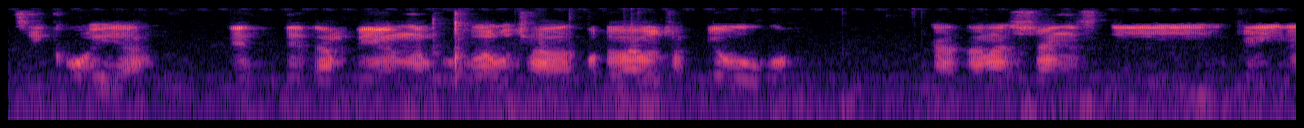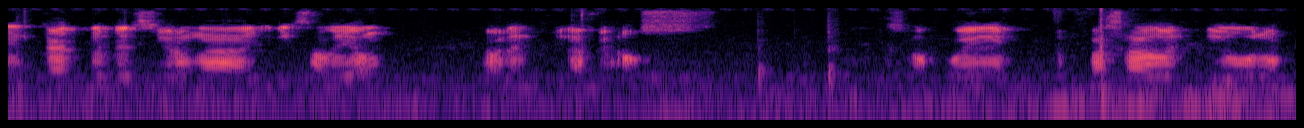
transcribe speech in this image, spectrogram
5 días. Este, también que hubo. Katana Shanks y Kaylin Carter vencieron a Elisa León. Valentina Feroz. Eso fue el pasado 21.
